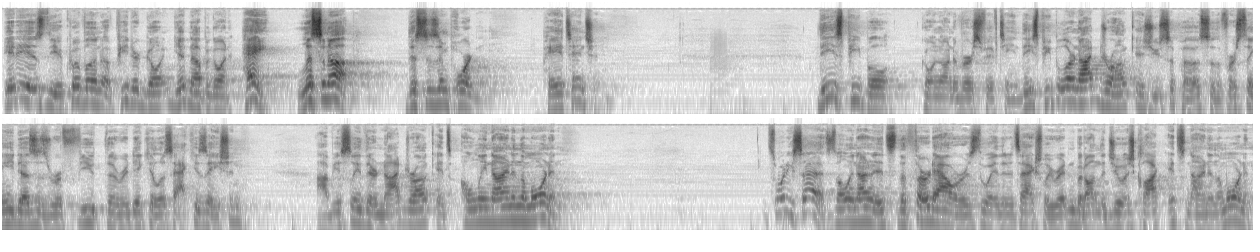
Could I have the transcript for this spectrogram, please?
It is the equivalent of Peter going, getting up and going, Hey, listen up. This is important. Pay attention. These people, going on to verse 15, these people are not drunk, as you suppose. So the first thing he does is refute the ridiculous accusation. Obviously, they're not drunk. It's only nine in the morning. That's what he says. It's only nine, it's the third hour is the way that it's actually written, but on the Jewish clock, it's nine in the morning.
